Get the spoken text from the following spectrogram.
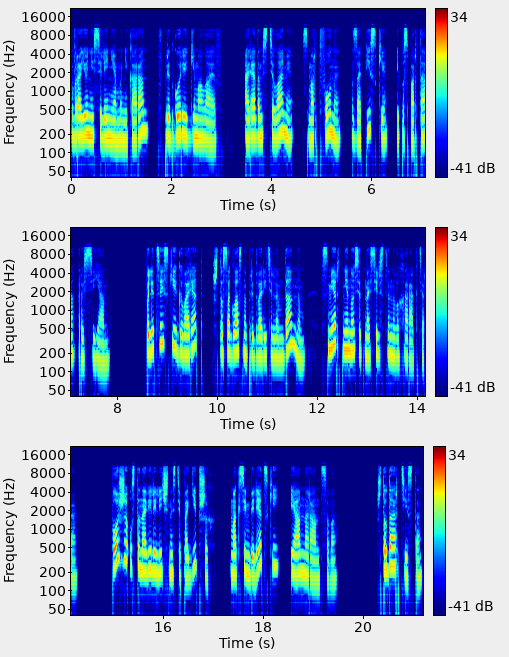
в районе селения Маникаран в предгорьях Гималаев, а рядом с телами – смартфоны, записки и паспорта россиян. Полицейские говорят, что согласно предварительным данным, смерть не носит насильственного характера. Позже установили личности погибших Максим Белецкий и Анна Ранцева. Что до артиста,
